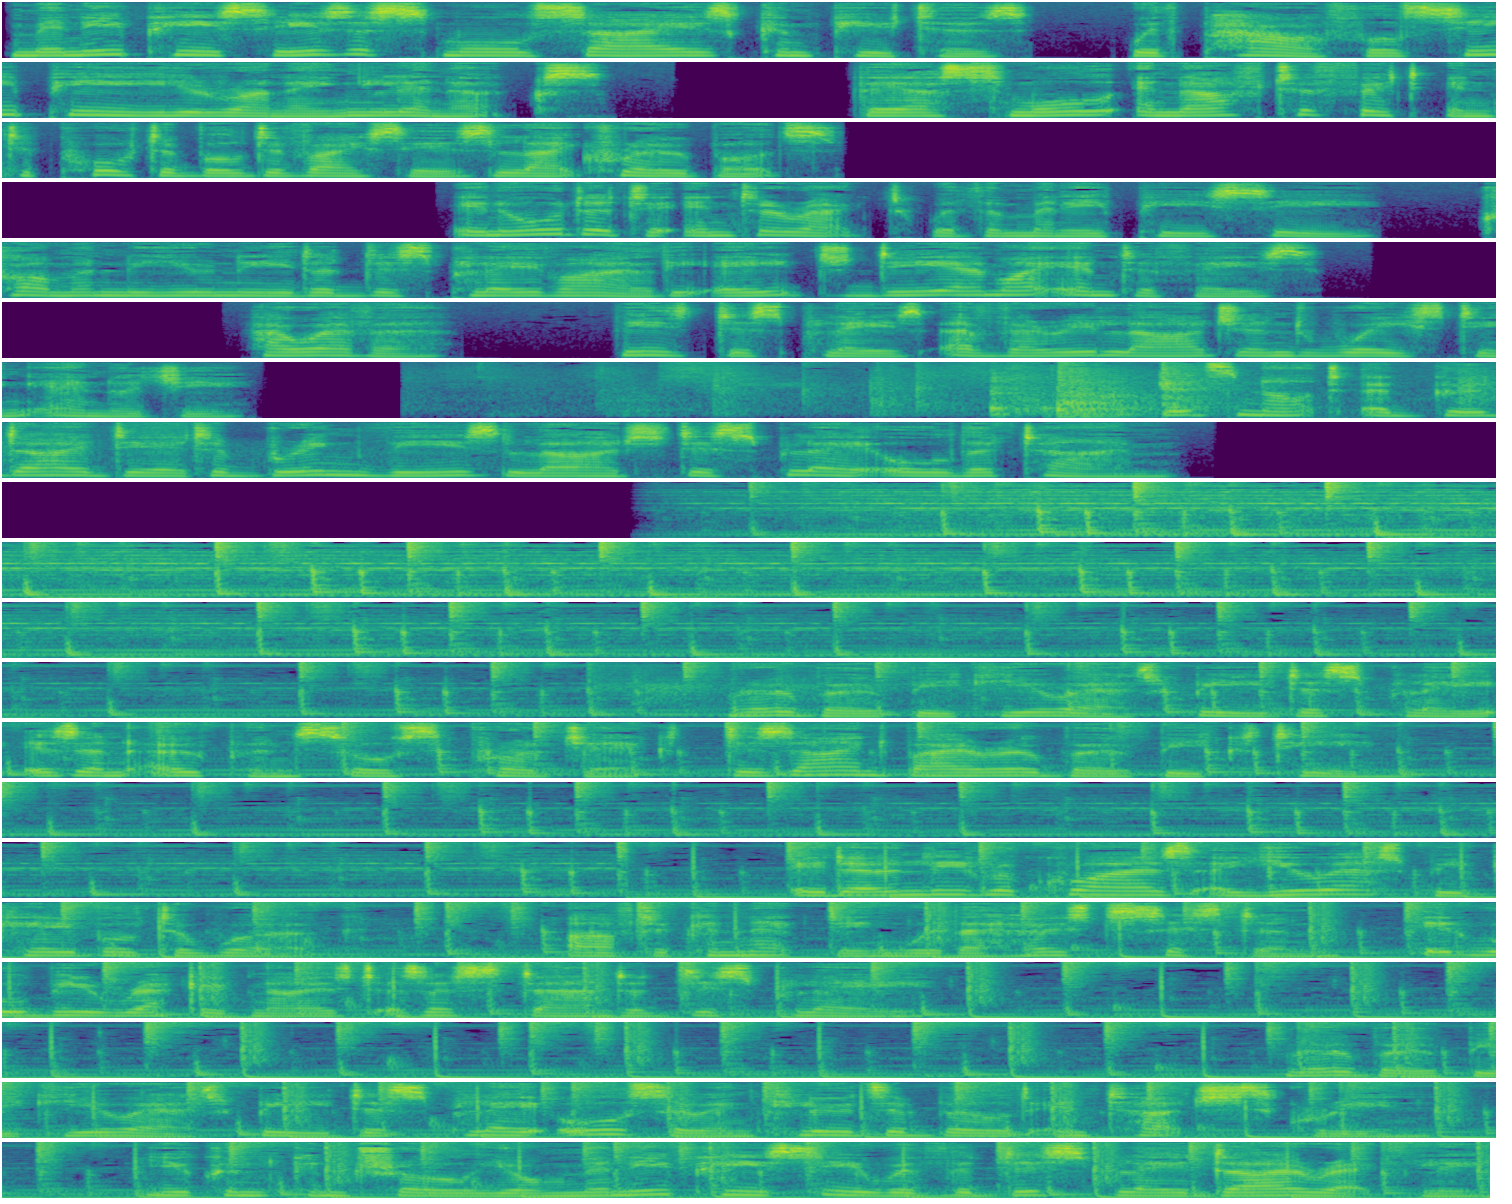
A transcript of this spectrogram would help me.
Mini PCs are small-size computers, with powerful CPU running Linux. They are small enough to fit into portable devices like robots. In order to interact with the mini PC, commonly you need a display via the HDMI interface. However, these displays are very large and wasting energy. It's not a good idea to bring these large display all the time. RoboPeak USB Display is an open source project designed by RoboPeak team. It only requires a USB cable to work. After connecting with a host system, it will be recognized as a standard display. RoboPeak USB display also includes a built-in touchscreen. You can control your mini PC with the display directly.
